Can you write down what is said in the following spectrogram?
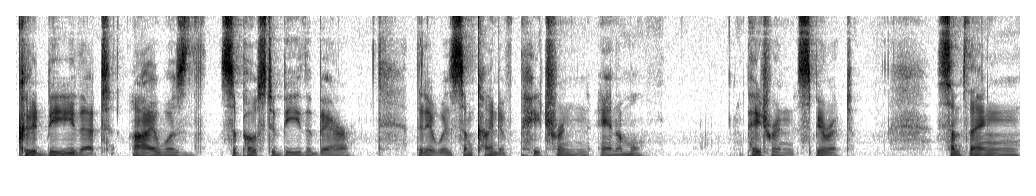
Could it be that I was supposed to be the bear? That it was some kind of patron animal? Patron spirit? Something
